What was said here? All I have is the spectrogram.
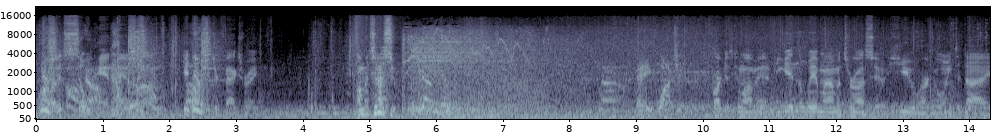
Not oh, it's Silverhand, man. Come on. Get, get your facts right. I'm a Amaterasu! Hey, watch it! Farkas, come on, man. If you get in the way of my Amaterasu, you are going to die.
